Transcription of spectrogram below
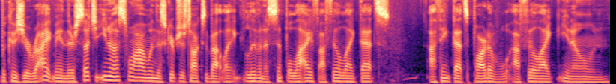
because you're right, man. There's such a, you know, that's why when the scriptures talks about like living a simple life, I feel like that's I think that's part of I feel like, you know, and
